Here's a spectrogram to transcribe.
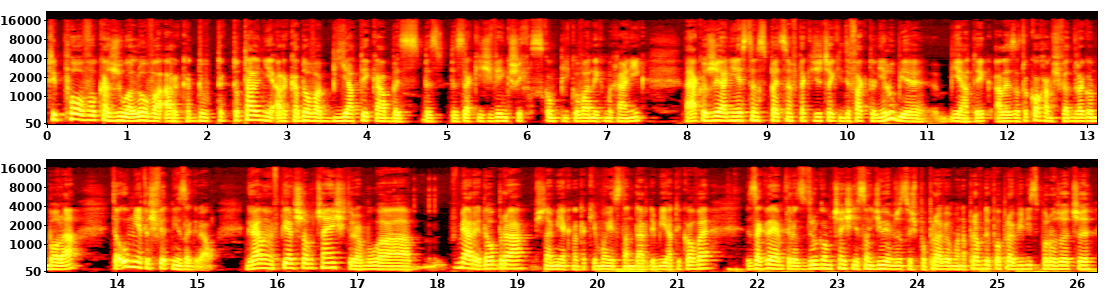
typowo casualowa, arkadu, tak totalnie arkadowa bijatyka bez, bez, bez jakichś większych, skomplikowanych mechanik. A jako, że ja nie jestem specem w takich rzeczach i de facto nie lubię bijatyk, ale za to kocham świat Dragon Balla, to u mnie to świetnie zagrało. Grałem w pierwszą część, która była w miarę dobra, przynajmniej jak na takie moje standardy bijatykowe. Zagrałem teraz drugą część, nie sądziłem, że coś poprawią, a naprawdę poprawili sporo rzeczy.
